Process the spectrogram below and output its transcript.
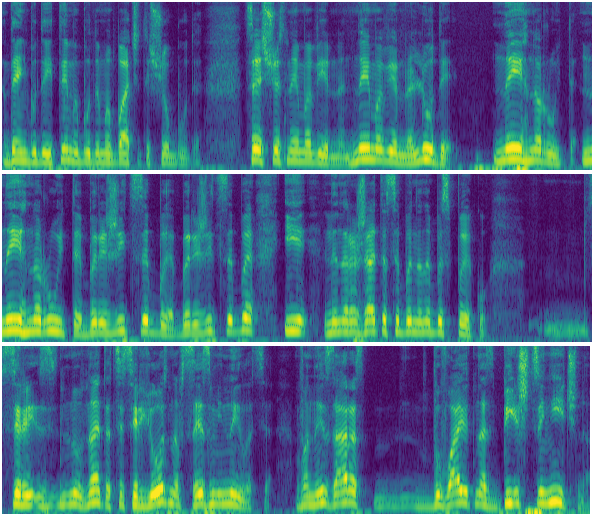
день буде йти, ми будемо бачити, що буде. Це щось неймовірне. Неймовірне. Люди, не ігноруйте, не ігноруйте, бережіть себе, бережіть себе і не наражайте себе на небезпеку. Сер... ну, знаєте, це серйозно все змінилося. Вони зараз вбивають нас більш цинічно.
